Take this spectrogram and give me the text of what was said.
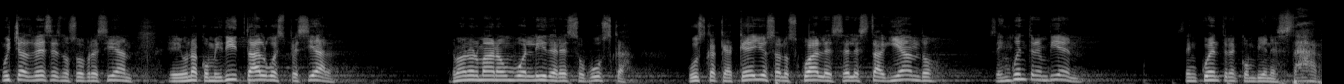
Muchas veces nos ofrecían eh, una comidita, algo especial. Hermano, hermana, un buen líder eso busca. Busca que aquellos a los cuales Él está guiando se encuentren bien, se encuentren con bienestar,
